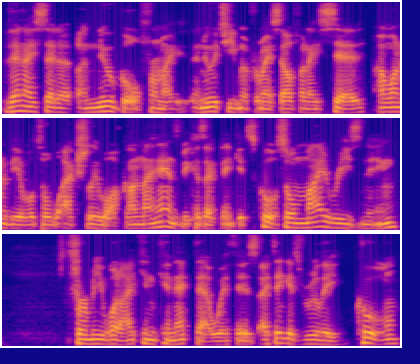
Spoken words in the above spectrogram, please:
then I set a, a, new goal for my, a new achievement for myself. And I said, I want to be able to actually walk on my hands because I think it's cool. So my reasoning for me, what I can connect that with is I think it's really cool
